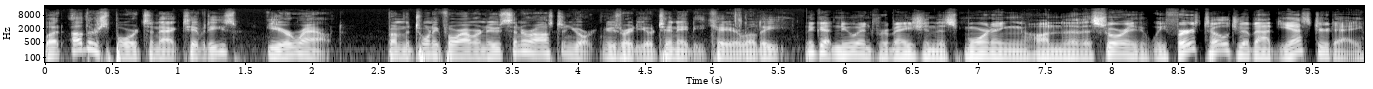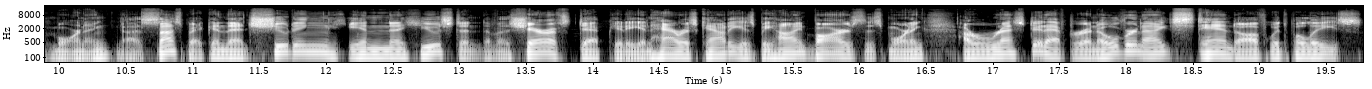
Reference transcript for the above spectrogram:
but other sports and activities year round. From the 24 hour news center, Austin, York, News Radio 1080 KRLD. We've got new information this morning on the story that we first told you about yesterday morning. A suspect in that shooting in uh, Houston of a sheriff's deputy in Harris County is behind bars this morning, arrested after an overnight standoff with police.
